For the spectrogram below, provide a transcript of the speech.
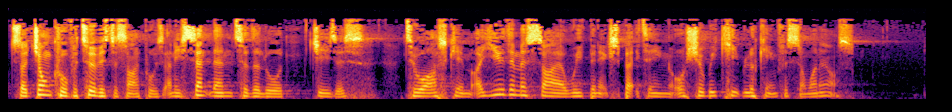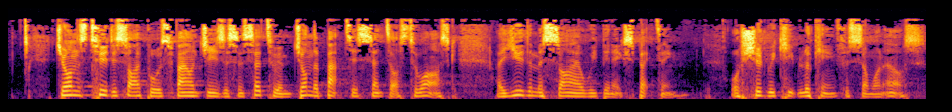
so John called for two of his disciples and he sent them to the Lord Jesus to ask him, are you the Messiah we've been expecting or should we keep looking for someone else? John's two disciples found Jesus and said to him, John the Baptist sent us to ask, are you the Messiah we've been expecting? Or should we keep looking for someone else?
